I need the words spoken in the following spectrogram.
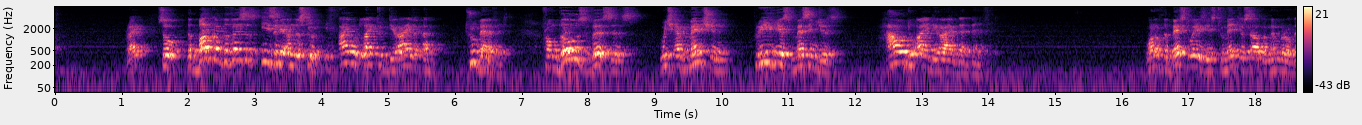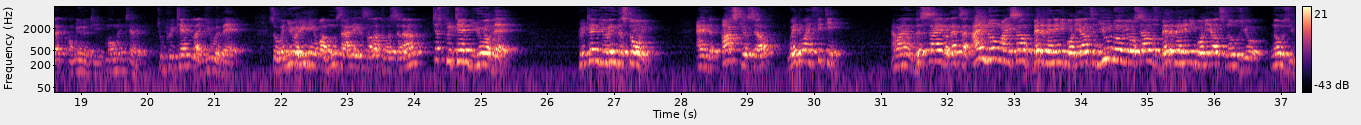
Right? So the bulk of the verses easily understood. If I would like to derive a true benefit from those verses which have mentioned previous messengers, how do I derive that benefit? One of the best ways is to make yourself a member of that community momentarily, to pretend like you were there. So when you are reading about Musa alayhi salatu wasalam, just pretend you are there. Pretend you're in the story. And ask yourself, where do I fit in? Am I on this side or that side? I know myself better than anybody else, and you know yourselves better than anybody else knows, you. knows you.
